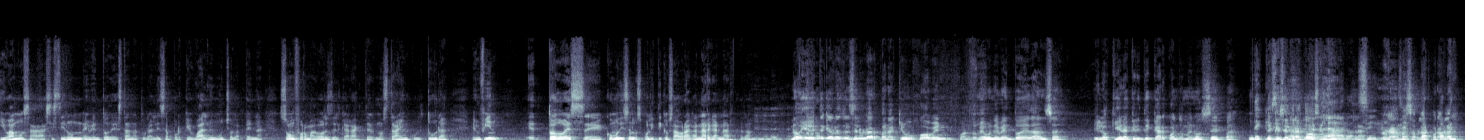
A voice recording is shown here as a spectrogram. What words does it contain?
y vamos a asistir a un evento de esta naturaleza porque vale mucho la pena. Son formadores del carácter, nos traen cultura, en fin. Eh, todo es, eh, como dicen los políticos ahora, ganar, ganar, ¿verdad? No, y ahorita que hablas del celular, para que un joven, cuando vea un evento de danza, y lo quiera criticar cuando menos sepa de qué, se, trató. Claro, sí. No nada más hablar por, hablar.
